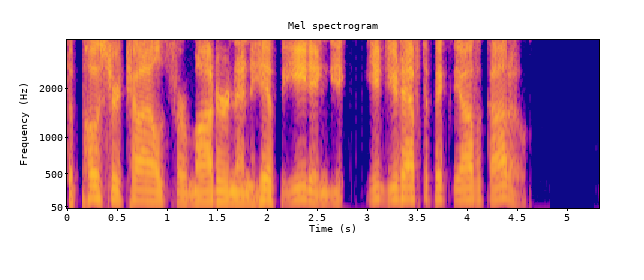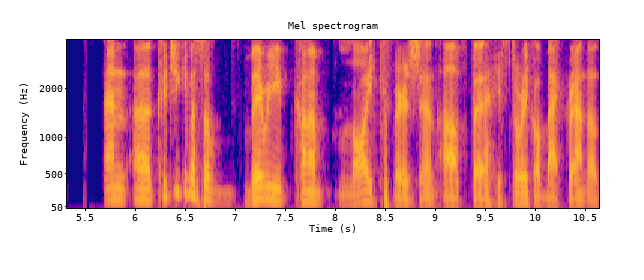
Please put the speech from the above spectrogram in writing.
the poster child for modern and hip eating. You'd, you'd have to pick the avocado. And uh, could you give us a very kind of light version of the historical background of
